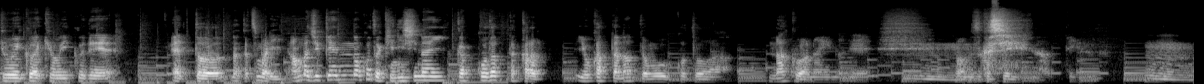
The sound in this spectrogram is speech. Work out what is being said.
教育は教育でえっとなんかつまりあんま受験のこと気にしない学校だったからよかったなって思うことはなくはないので、うん。まあ、難しいなっていう。うん。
